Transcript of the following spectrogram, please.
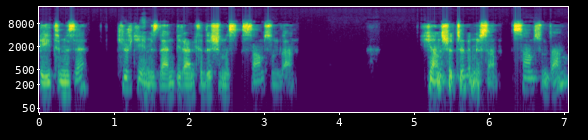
eğitimimize Türkiye'mizden bir arkadaşımız Samsun'dan yanlış hatırlamıyorsam Samsun'dan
